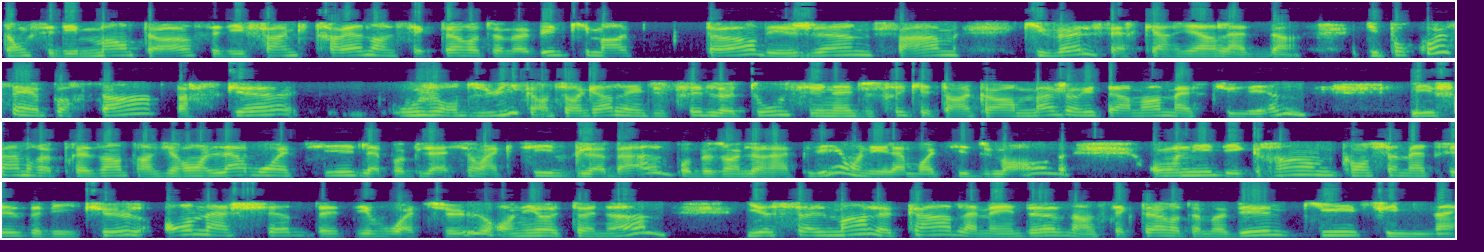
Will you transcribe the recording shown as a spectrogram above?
Donc, c'est des mentors, c'est des femmes qui travaillent dans le secteur automobile qui des jeunes femmes qui veulent faire carrière là-dedans. Puis pourquoi c'est important? Parce que aujourd'hui, quand tu regardes l'industrie de l'auto, c'est une industrie qui est encore majoritairement masculine. Les femmes représentent environ la moitié de la population active globale, pas besoin de le rappeler, on est la moitié du monde. On est des grandes consommatrices de véhicules, on achète des voitures, on est autonome. Il y a seulement le quart de la main-d'œuvre dans le secteur automobile qui est féminin.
